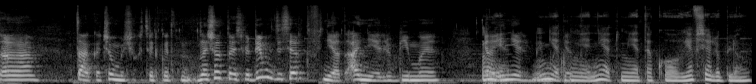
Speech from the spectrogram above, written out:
А, Так, о чем мы еще хотели говорить? Насчет, то есть, любимых десертов нет, а не любимые. А, и не Нет, любимых нет, нет, нет, у меня такого. Я все люблю.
